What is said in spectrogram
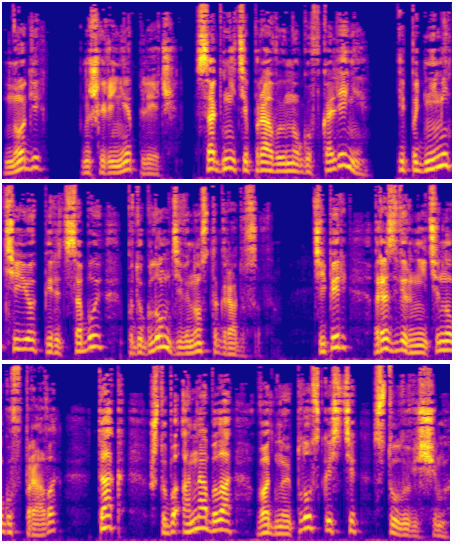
Ноги на ширине плеч. Согните правую ногу в колени и поднимите ее перед собой под углом 90 градусов. Теперь разверните ногу вправо, так, чтобы она была в одной плоскости с туловищем.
